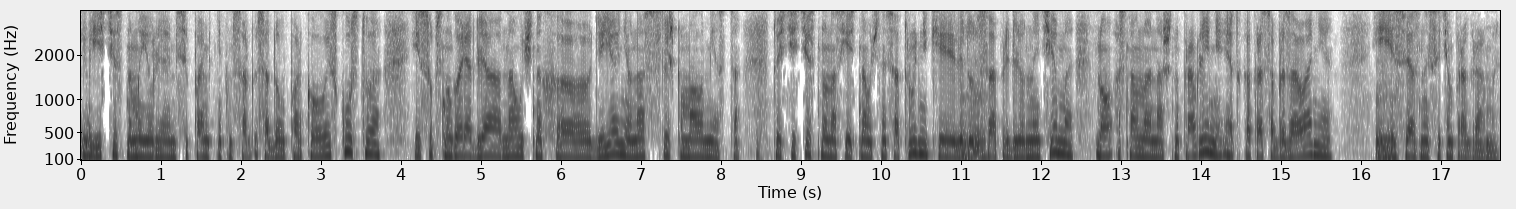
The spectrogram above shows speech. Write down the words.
естественно, мы являемся памятником садово-паркового искусства, и, собственно говоря, для научных э, деяний у нас слишком мало места. То есть, естественно, у нас есть научные сотрудники, ведутся угу. определенные темы, но основное наше направление – это как раз образование угу. и связанные с этим программы.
